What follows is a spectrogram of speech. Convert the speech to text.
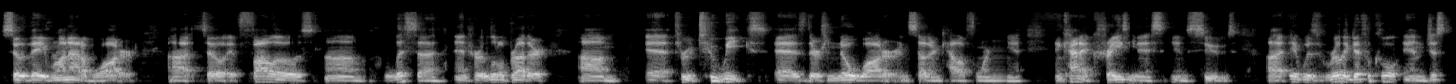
So they run out of water. Uh, so it follows um, Alyssa and her little brother um, uh, through two weeks as there's no water in Southern California and kind of craziness ensues. Uh, it was really difficult and just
